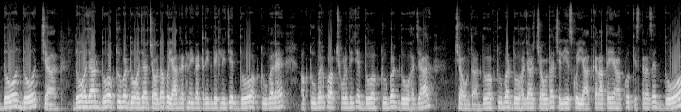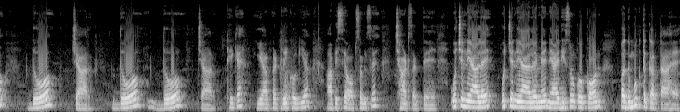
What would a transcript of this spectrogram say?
दो दो, चार, दो हज़ार दो अक्टूबर 2014 को याद रखने का ट्रिक देख लीजिए। दो अक्टूबर है, अक्टूबर को आप छोड़ दीजिए। दो अक्टूबर 2014 दो अक्टूबर 2014 चलिए इसको याद कराते हैं आपको किस तरह से। दो दो, चार, दो दो, चार। ठीक है? ये आपका ट्रिक हो गया। आप इससे ऑप्शन से छांट सकते हैं। उच्च न्यायालय उच्च न्यायालय में न्यायाधीशों को कौन पदमुक्त करता है?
